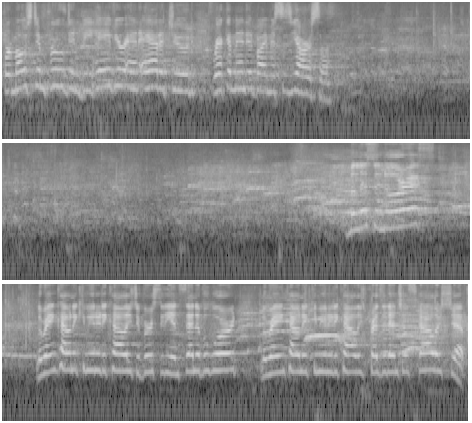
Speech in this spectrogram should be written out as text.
for Most Improved in Behavior and Attitude, recommended by Mrs. Yarsa. Melissa Norris, Lorain County Community College Diversity Incentive Award, Lorain County Community College Presidential Scholarship.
